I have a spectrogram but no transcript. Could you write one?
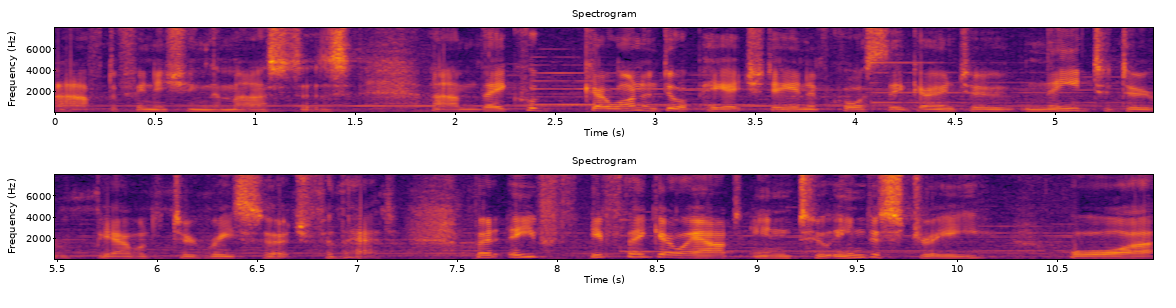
after finishing the Masters. Um, they could go on and do a PhD and of course they're going to need to do, be able to do research for that. But if, if they go out into industry or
